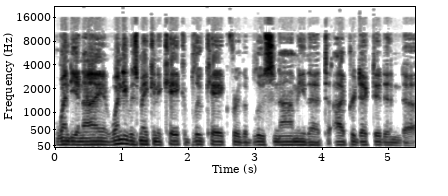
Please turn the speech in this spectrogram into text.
Wendy and I, Wendy was making a cake, a blue cake for the blue tsunami that I predicted, and uh,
